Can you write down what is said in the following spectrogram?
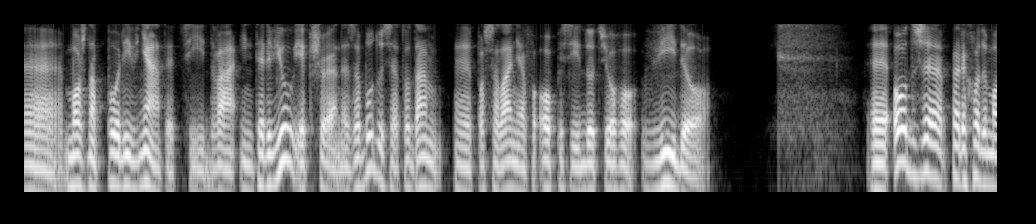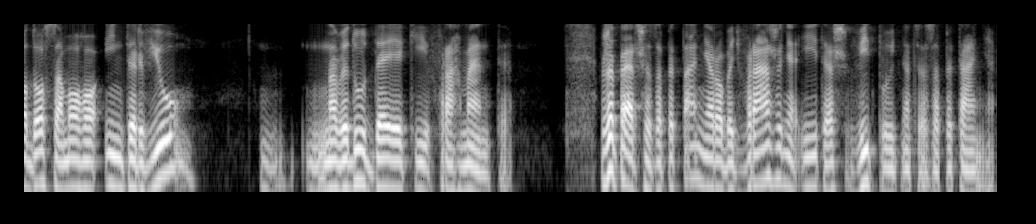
Е, можна порівняти ці два інтерв'ю. Якщо я не забудуся, то дам е, посилання в описі до цього відео. Е, Отже, переходимо до самого інтерв'ю. Наведу деякі фрагменти. Вже перше запитання робить враження і теж відповідь на це запитання.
